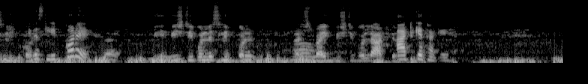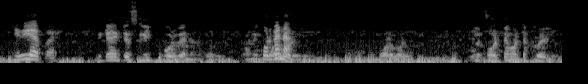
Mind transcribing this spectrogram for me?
স্লিপ করে। এটা স্লিপ করে? হ্যাঁ। বৃষ্টি পড়লে স্লিপ করে। আর স্পাইক বৃষ্টি পড়লে আটকে আটকে থাকে। হেভি ব্যাপার। এটা একটা স্লিপ করবে না। অনেক করবে না? বড় বড়। পড়তে ক্ষয়ে যাবে।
